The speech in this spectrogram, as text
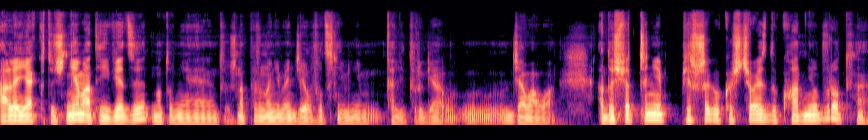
ale jak ktoś nie ma tej wiedzy, no to nie, to już na pewno nie będzie owocnie w nim ta liturgia działała. A doświadczenie pierwszego kościoła jest dokładnie odwrotne.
